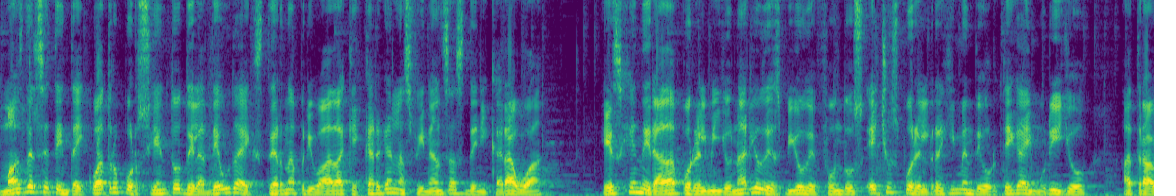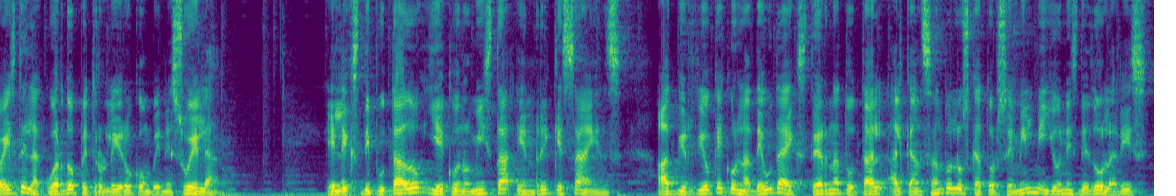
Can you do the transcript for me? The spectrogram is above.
Más del 74% de la deuda externa privada que cargan las finanzas de Nicaragua es generada por el millonario desvío de fondos hechos por el régimen de Ortega y Murillo a través del acuerdo petrolero con Venezuela. El exdiputado y economista Enrique Sáenz advirtió que con la deuda externa total alcanzando los 14 mil millones de dólares,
